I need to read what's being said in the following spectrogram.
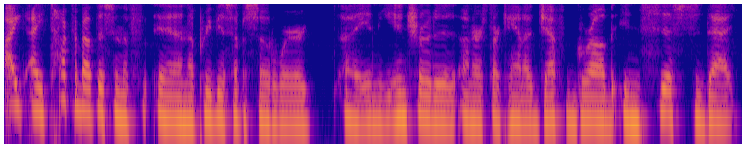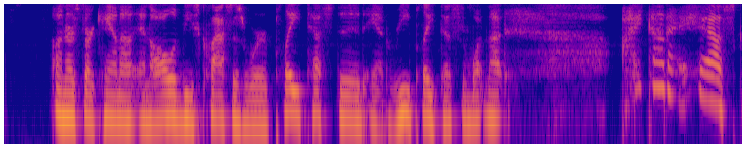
I, I talked about this in the in a previous episode where uh, in the intro to Unearthed Arcana, Jeff Grubb insists that Unearthed Arcana and all of these classes were play tested and replay tested and whatnot. I gotta ask,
